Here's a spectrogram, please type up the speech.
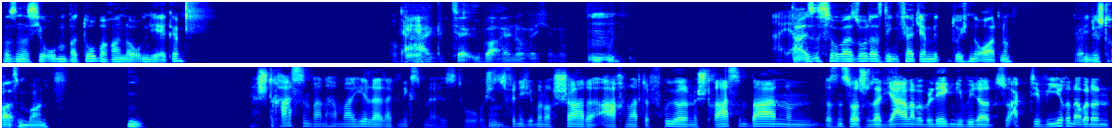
Was ist denn das hier oben? Bad Doberan da um die Ecke. okay. Ja, gibt es ja überall noch welche. Ne? Mhm. Ah, ja. Da ist es sogar so, das Ding fährt ja mit durch den Ort, ne? Wie eine Straßenbahn. Ja, Straßenbahn haben wir hier leider nichts mehr historisch. Das finde ich immer noch schade. Aachen hatte früher eine Straßenbahn und das sind zwar schon seit Jahren am überlegen, die wieder zu aktivieren, aber dann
